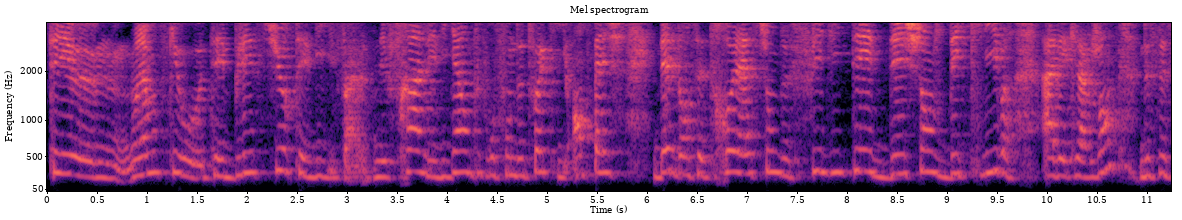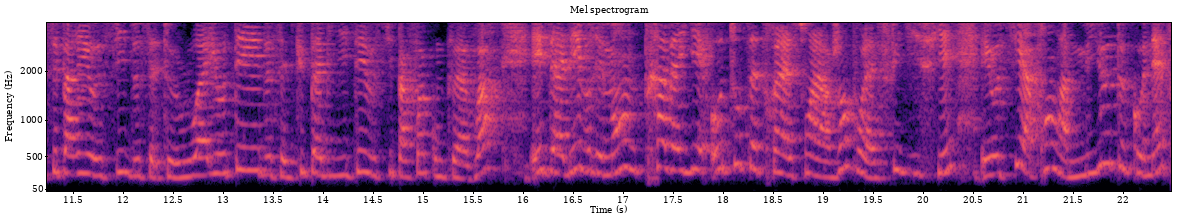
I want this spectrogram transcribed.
tes euh, vraiment ce qui est tes blessures, tes les freins, les liens plus profonds de toi qui empêchent d'être dans cette relation de fluidité, d'échange, d'équilibre avec l'argent, de se séparer aussi de cette loyauté, de cette culpabilité aussi parfois qu'on peut avoir et d'aller vraiment travailler autour de cette relation à l'argent pour la fluidifier et aussi apprendre à mieux te connaître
